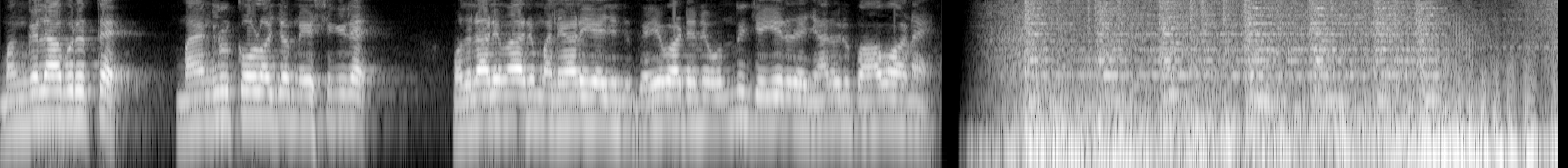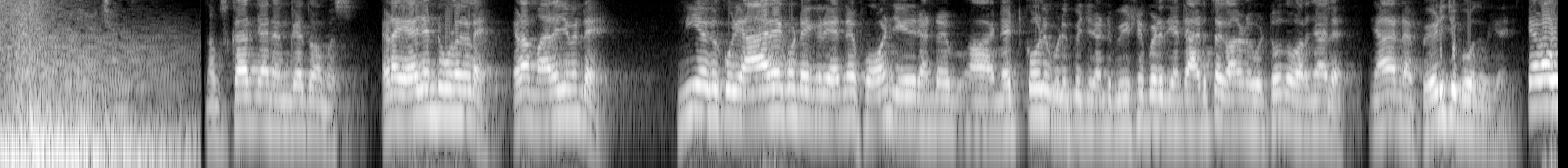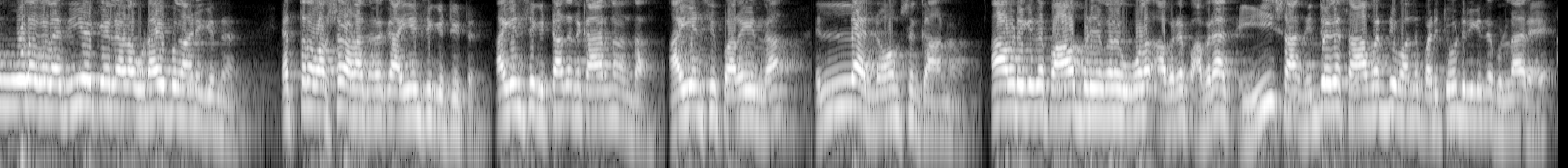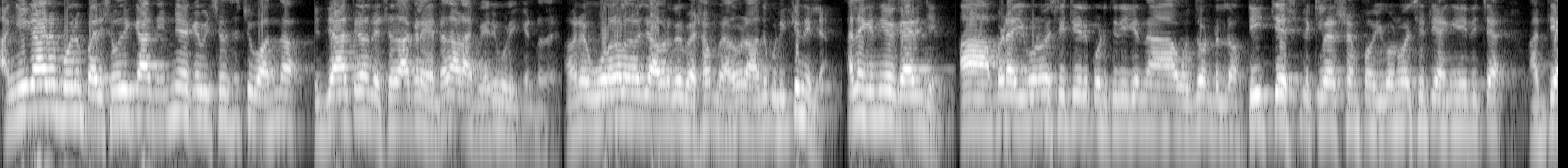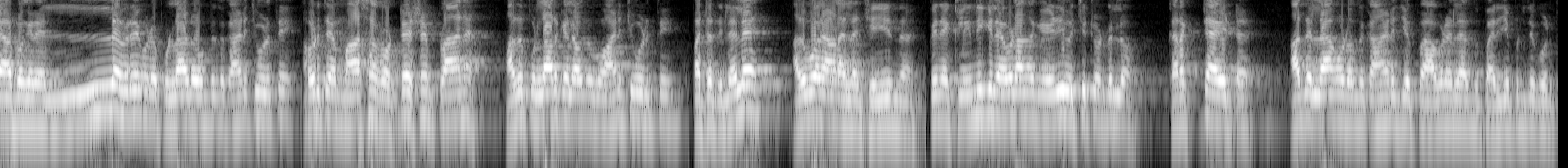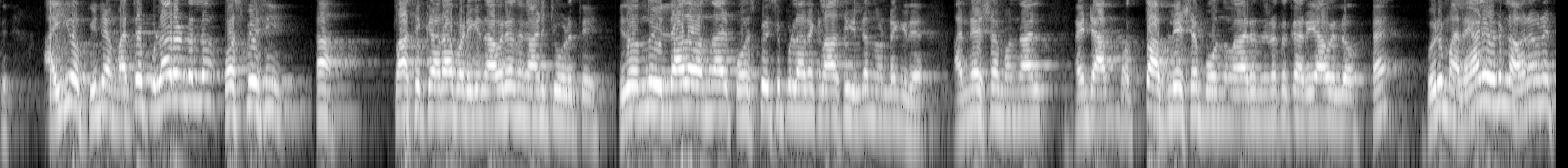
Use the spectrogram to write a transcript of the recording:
മംഗലാപുരത്തെ Mangalore college of നേഴ്സിങ്ങിലെ മുതലാളിമാരും മലയാളി ഏജന്റും ദയവായിട്ട് എന്നെ ഒന്നും ചെയ്യരുത്. ഞാനൊരു പാവമാണ് നമസ്കാരം ഞാൻ എം കെ തോമസ്. എടാ ഏജന്റ് കൂളകളെ എടാ മാനേജ്മെന്റ് നീയൊക്കെ കൂടി ആരെ കൊണ്ടെങ്കിലും എന്നെ ഫോൺ ചെയ്ത് രണ്ട് നെറ്റ് കോൾ വിളിപ്പിച്ച് രണ്ട് ഭീഷണിപ്പെടുത്തി എന്റെ അടുത്ത കാലോട് വിട്ടു എന്ന് പറഞ്ഞാൽ ഞാൻ എന്നെ പേടിച്ചു പോകുന്നു വിചാരിച്ചു. എടാ ഊളകളെ നീയൊക്കെ അല്ലേടാ ഉടായ്പ കാണിക്കുന്നത് എത്ര വർഷമാണ് നിനക്ക് ഐ എൻ സി കിട്ടിയിട്ട്? ഐ എൻ സി കിട്ടാത്തതിന്റെ കാരണം എന്താ? ഐ എൻ സി പറയുന്ന എല്ലാ നോംസും കാണണം. ആ അവിടെ ഇരിക്കുന്ന പാവം പിടിച്ച കുറെ ഊള അവരെ അവരാ ഈ നിന്റെയൊക്കെ സാമർഥ്യം വന്ന് പഠിച്ചുകൊണ്ടിരിക്കുന്ന പിള്ളേരെ അംഗീകാരം പോലും പരിശോധിക്കാതെ നിന്നെയൊക്കെ വിശ്വസിച്ച് വന്ന വിദ്യാർത്ഥികളെ രക്ഷിതാക്കളെ എന്റേതാണ് ആ പേര് വിളിക്കേണ്ടത്. അവരെ ഊളകൾ എന്ന് വെച്ചാൽ അവർക്ക് ഒരു വിഷം അതുകൊണ്ട് അത് വിളിക്കുന്നില്ല. അല്ലെങ്കിൽ നീ കാര്യം ചെയ്യും. ആ ഇവിടെ യൂണിവേഴ്സിറ്റിയിൽ കൊടുത്തിരിക്കുന്ന ആ ഇതുണ്ടല്ലോ ടീച്ചേഴ്സ് ഡിക്ലറേഷൻ ഫോർ യൂണിവേഴ്സിറ്റി അംഗീകരിച്ച അധ്യാപകരെല്ലാവരെയും കൂടെ പിള്ളേരുടെ മുമ്പിൽ കാണിച്ചു കൊടുത്തേ. അവിടുത്തെ മാസ റൊട്ടേഷൻ പ്ലാന് അത് പിള്ളേർക്കെല്ലാം ഒന്ന് കാണിച്ചു കൊടുത്ത്. പറ്റത്തില്ല അല്ലേ? അതുപോലെയാണ് എല്ലാം ചെയ്യുന്നത്. പിന്നെ ക്ലിനിക്കിൽ എവിടാന്നൊക്കെ എഴുതി വെച്ചിട്ടുണ്ടല്ലോ? കറക്റ്റായിട്ട് അതെല്ലാം കൂടെ ഒന്ന് കാണിച്ചപ്പോൾ അവിടെ എല്ലാം ഒന്ന് പരിചയപ്പെടുത്തി കൊടുത്ത്. അയ്യോ പിന്നെ മറ്റേ പിള്ളേരുണ്ടല്ലോ പോസ്റ്റ് ആ ക്ലാസ്സിൽ കയറാൻ പഠിക്കുന്ന അവരെ ഒന്ന് കാണിച്ചു കൊടുത്ത്. ഇതൊന്നും ഇല്ലാതെ വന്നാൽ പോസ്റ്റ് പേസി പിള്ളേരെ ക്ലാസ് ഇല്ലെന്നുണ്ടെങ്കിൽ അന്വേഷണം വന്നാൽ അതിന്റെ മൊത്തം അപ്ലേഷൻ പോകുന്നുള്ള കാര്യം നിനക്കൊക്കെ അറിയാവല്ലോ ഏഹ് ഒരു മലയാളി ഉണ്ടല്ലോ അവനവനെ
